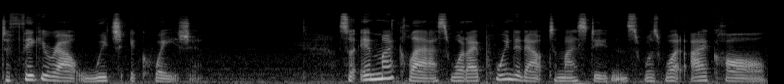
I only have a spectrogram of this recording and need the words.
to figure out which equation. So in my class, what I pointed out to my students was what I call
